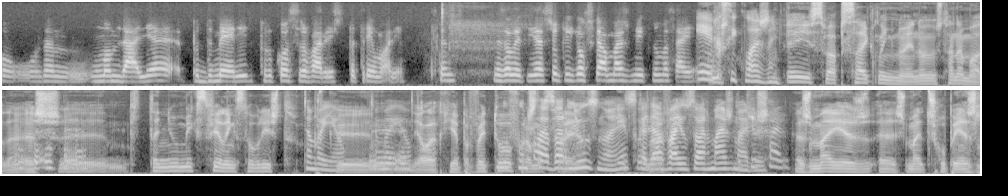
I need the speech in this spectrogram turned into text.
uma medalha de mérito por conservar este património. Portanto, mas a Letícia achou que ele ficava mais bonito numa saia. É a reciclagem. É isso, o upcycling, não é? Não está na moda. As, uh, tenho mixed feelings sobre isto. Também eu. Também eu. Ela reaproveitou. No fundo está a dar-lhe uso, não é? Isso, Se calhar vai usar mais, mais. As meias, as meias, desculpem, as,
